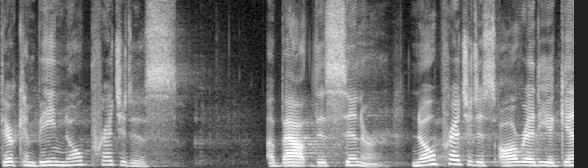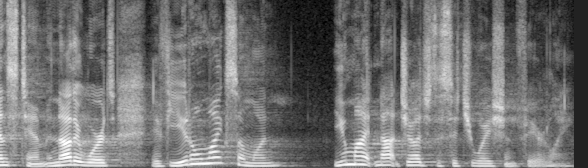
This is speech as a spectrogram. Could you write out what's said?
there can be no prejudice about this sinner, no prejudice already against him. In other words, if you don't like someone, you might not judge the situation fairly.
